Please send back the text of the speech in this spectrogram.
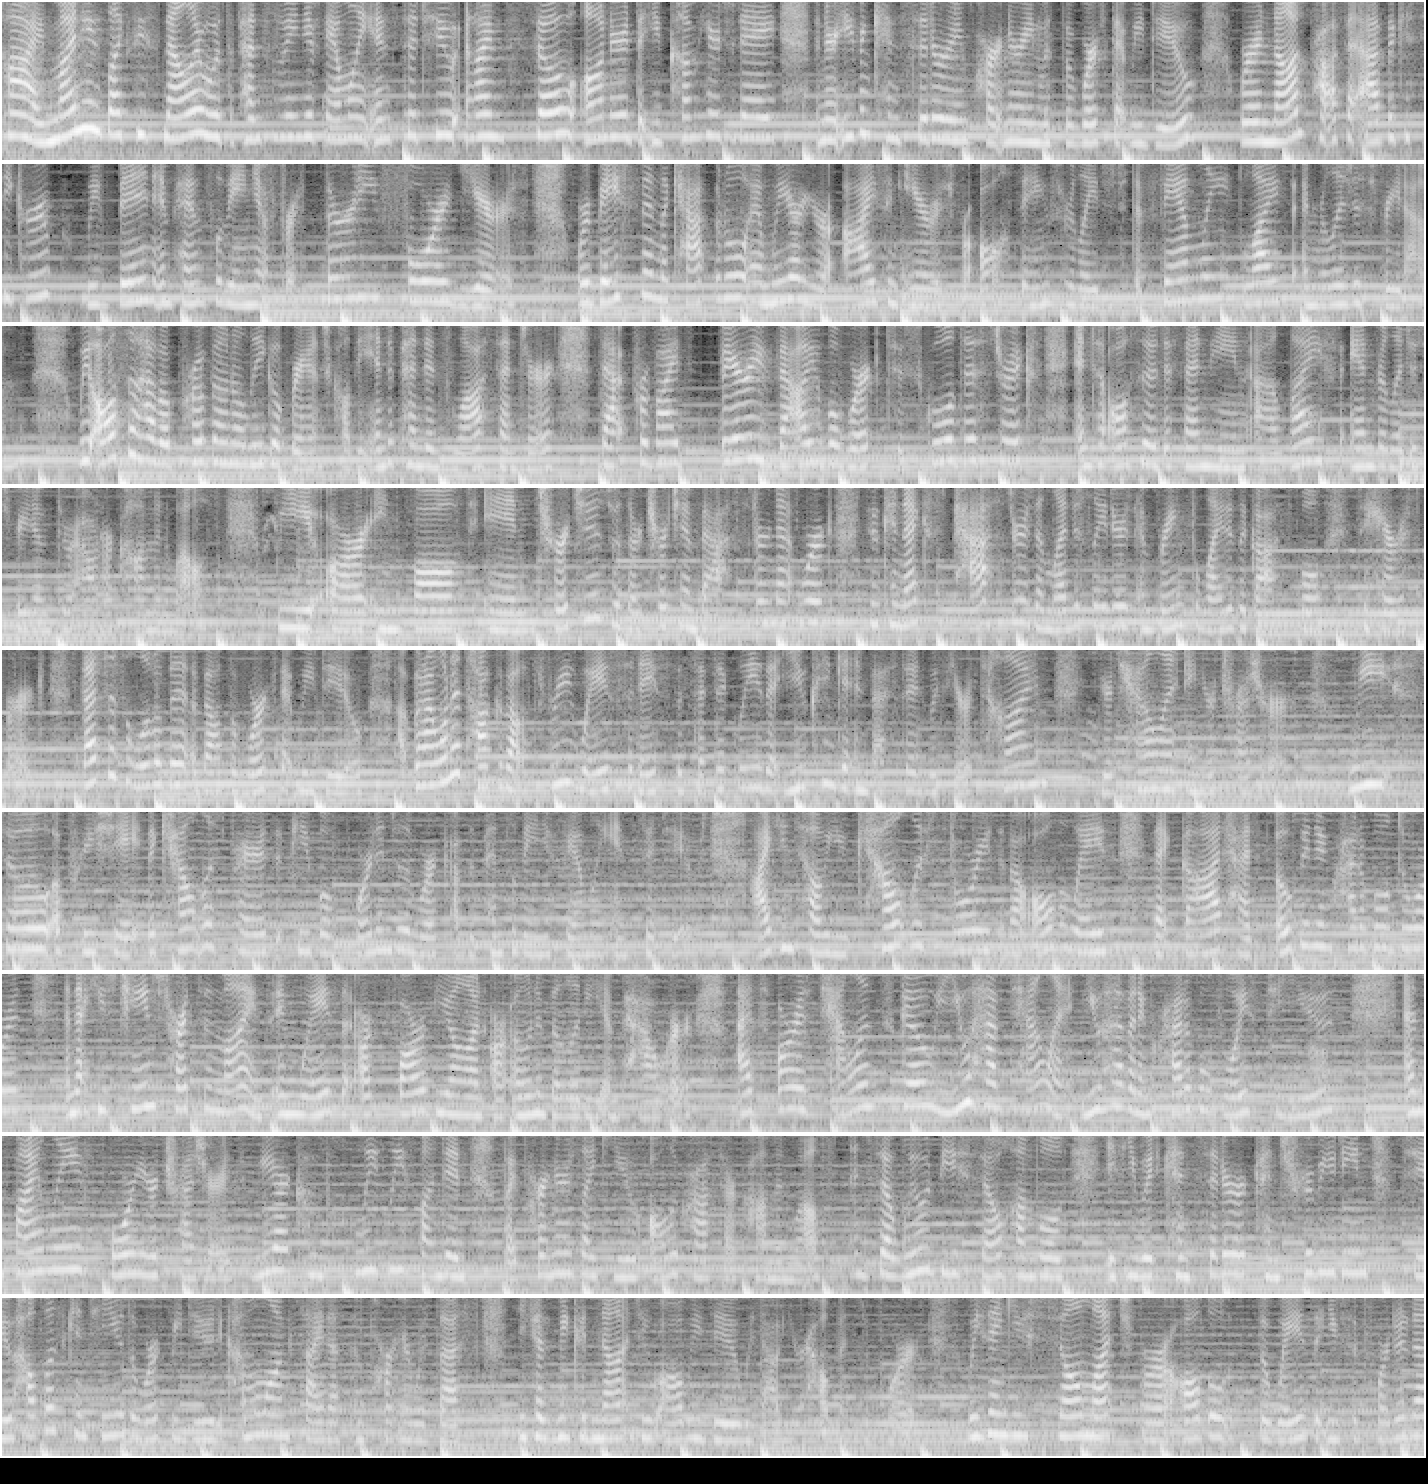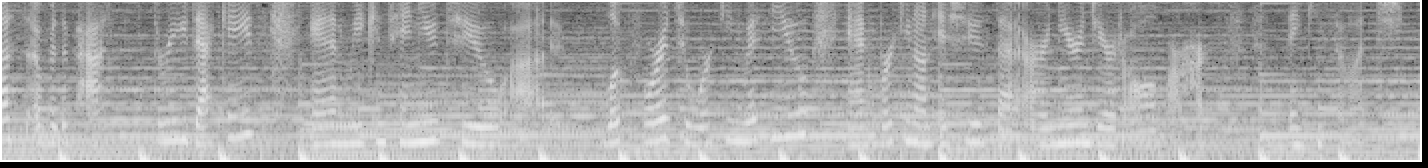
Hi, my name is Lexi Sneller with the Pennsylvania Family Institute, and I'm so honored that you come here today and are even considering partnering with the work that we do. We're a nonprofit advocacy group We've been in Pennsylvania for 34 years. We're based in the capital and we are your eyes and ears for all things related to the family, life, and religious freedom. We also have a pro bono legal branch called the Independence Law Center that provides very valuable work to school districts and to also defending uh, life and religious freedom throughout our Commonwealth. We are involved in churches with our Church Ambassador Network who connects pastors and legislators and brings the light of the gospel to Harrisburg. That's just a little bit about the work that we do, uh, but I want to talk about three ways today specifically that you can get invested with your time, your talent, and your treasure. We so appreciate the countless prayers that people have poured into the work of the Pennsylvania Family Institute. I can tell you countless stories about all the ways that God has opened incredible doors and that He's changed hearts and minds in ways that are far beyond our own ability and power. As far as talents go, you have talent, you have an incredible voice to use. And finally, for your treasures, we are completely funded by partners like you all across our Commonwealth. And so we would be so humbled if you would consider contributing to help us continue the work we do, to come alongside us and partner with us because we could not do all we do without your help and support. We thank you so much for all the, the ways that you've supported us over the past three decades, and we continue to. Uh, look forward to working with you and working on issues that are near and dear to all of our hearts. Thank you so much.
